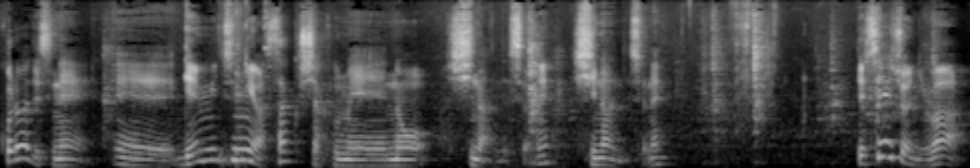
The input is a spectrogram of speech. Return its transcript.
これはですね、えー、厳密には作者不明の詩なんですよね。詩なんですよね。で聖書には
